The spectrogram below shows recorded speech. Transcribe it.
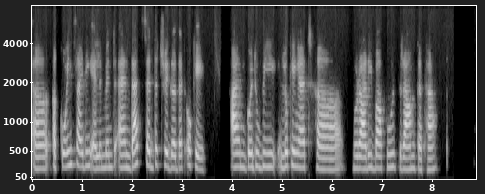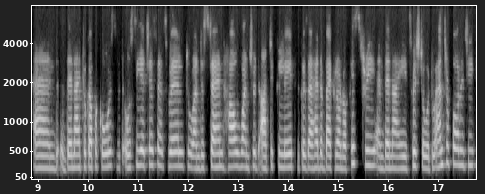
a coinciding element, and that set the trigger that okay, I'm going to be looking at uh, Morari Bapu's Ram Katha. And then I took up a course with OCHS as well to understand how one should articulate because I had a background of history and then I switched over to anthropology.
